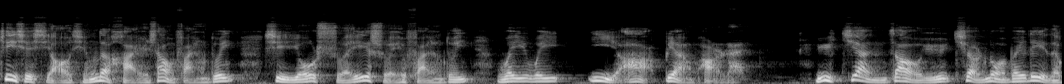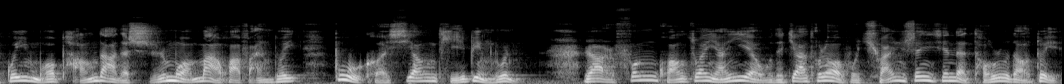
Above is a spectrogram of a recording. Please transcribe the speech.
这些小型的海上反应堆系由水水反应堆 VVER 变化而来，与建造于切尔诺贝利的规模庞大的石墨漫画反应堆不可相提并论。然而，疯狂钻研业务的加特洛夫全身心地投入到对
